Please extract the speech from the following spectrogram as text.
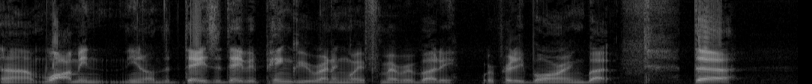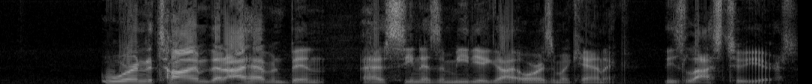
Um, well, I mean, you know, the days of David Pingree running away from everybody were pretty boring, but the we're in a time that I haven't been has seen as a media guy or as a mechanic these last two years.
